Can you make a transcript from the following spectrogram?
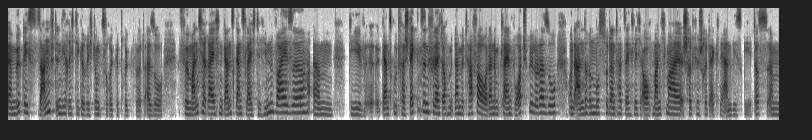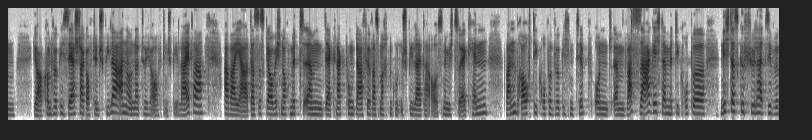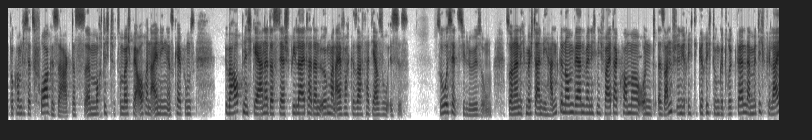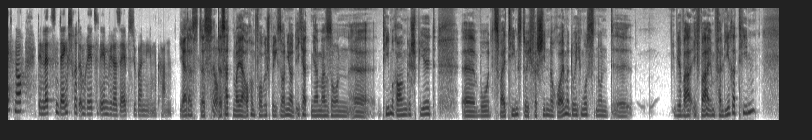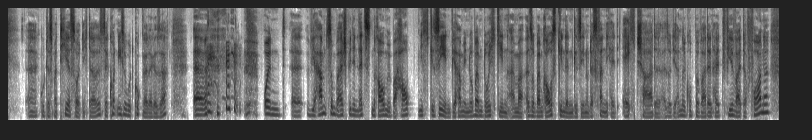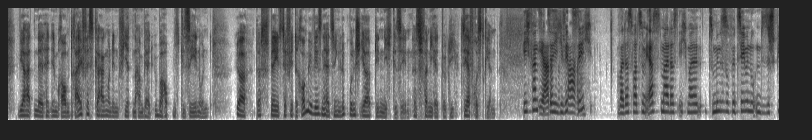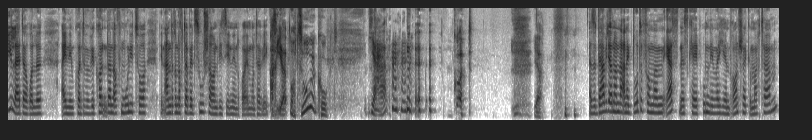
möglichst sanft in die richtige Richtung zurückgedrückt wird. Also für manche reichen ganz, ganz leichte Hinweise, ähm, die äh, ganz gut versteckt sind, vielleicht auch mit einer Metapher oder einem kleinen Wortspiel oder so. Und anderen musst du dann tatsächlich auch manchmal Schritt für Schritt erklären, wie es geht. Das ähm, ja, kommt wirklich sehr stark auf den Spieler an und natürlich auch auf den Spielleiter. Aber ja, das ist, glaube ich, noch mit ähm, der Knackpunkt dafür, was macht einen guten Spielleiter aus, nämlich zu erkennen, wann braucht die Gruppe wirklich einen Tipp und ähm, was sage ich, damit die Gruppe nicht das Gefühl hat, sie bekommt es jetzt vorgesagt. Das äh, mochte ich zum Beispiel auch in einigen Escape Rooms überhaupt nicht gerne, dass der Spielleiter dann irgendwann einfach gesagt hat, ja, so ist es. So ist jetzt die Lösung. Sondern ich möchte an die Hand genommen werden, wenn ich nicht weiterkomme und äh, sanft in die richtige Richtung gedrückt werden, damit ich vielleicht noch den letzten Denkschritt im Rätsel eben wieder selbst übernehmen kann. Ja, das, das, so. das hatten wir ja auch im Vorgespräch. Sonja und ich hatten ja mal so einen äh, Teamraum gespielt, äh, wo zwei Teams durch verschiedene Räume durch mussten und äh, wir war, ich war im Verliererteam. Äh, gut, dass Matthias heute nicht da ist. Der konnte nicht so gut gucken, hat er gesagt. Äh, und äh, wir haben zum Beispiel den letzten Raum überhaupt nicht gesehen. Wir haben ihn nur beim Durchgehen einmal, also beim Rausgehen dann gesehen. Und das fand ich halt echt schade. Also die andere Gruppe war dann halt viel weiter vorne. Wir hatten dann halt im Raum drei festgehangen und den vierten haben wir halt überhaupt nicht gesehen. Und ja, das wäre jetzt der vierte Raum gewesen. Herzlichen Glückwunsch, ihr habt den nicht gesehen. Das fand ich halt wirklich sehr frustrierend. Ich fand es ja, tatsächlich witzig, weil das war zum ersten Mal, dass ich mal zumindest so für zehn Minuten diese Spielleiterrolle einnehmen konnte, weil wir konnten dann auf dem Monitor den anderen noch dabei zuschauen, wie sie in den Räumen unterwegs sind. Ach, ihr habt noch zugeguckt? Ja. Gott. Ja. Also da habe ich auch noch eine Anekdote von meinem ersten Escape Room, den wir hier in Braunschweig gemacht haben.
